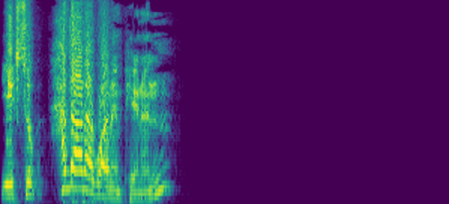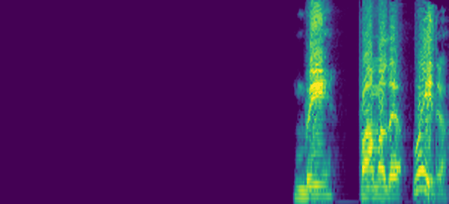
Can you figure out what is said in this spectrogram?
익숙하다라고 하는 표현은 be with.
